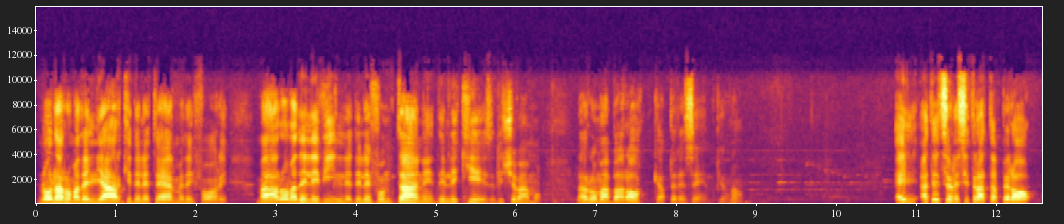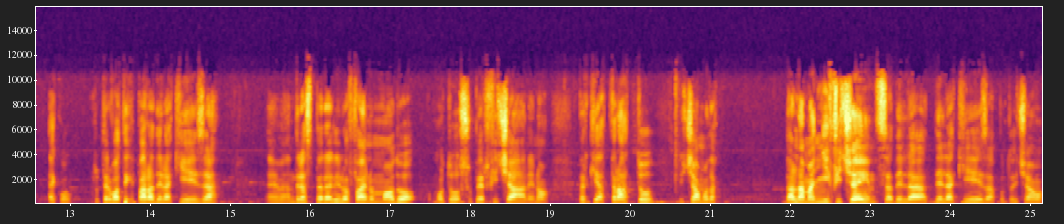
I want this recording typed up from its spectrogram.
non la Roma degli archi, delle terme, dei fori, ma la Roma delle ville, delle fontane, delle chiese, dicevamo la Roma barocca per esempio, no? E, attenzione, si tratta però, ecco, tutte le volte che parla della Chiesa, eh, Andrea Sperelli lo fa in un modo molto superficiale, no? Perché è attratto, diciamo, da, dalla magnificenza della, della, Chiesa, appunto, diciamo,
